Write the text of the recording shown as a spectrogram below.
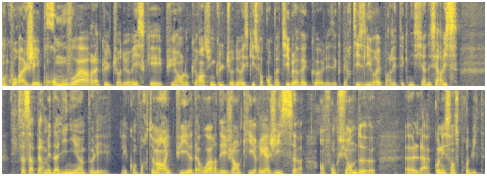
encourager, promouvoir la culture du risque, et puis en l'occurrence une culture du risque qui soit compatible avec euh, les expertises livrées par les techniciens des services. Ça, ça permet d'aligner un peu les, comportements et puis euh, d'avoir des gens qui réagissent en fonction de euh, la connaissance produite.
